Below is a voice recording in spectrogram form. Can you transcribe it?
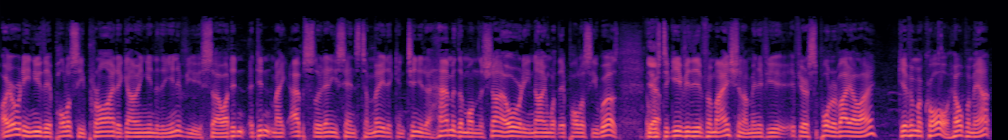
I already knew their policy prior to going into the interview, so I didn't. It didn't make absolute any sense to me to continue to hammer them on the show, already knowing what their policy was. It Yeah. was to give you the information. I mean, if you if you're a supporter of ALA, give them a call, help them out.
